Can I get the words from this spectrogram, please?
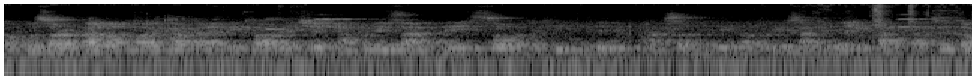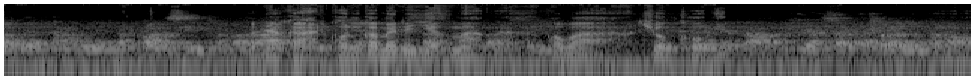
ขอบคุณ สำหรับการรอคอยครับขณะนี้ขอเรียนเชิญท่านผู้โดยสารในโซนที่หนึ่งครับโซนที่หนึ่งและผู้โดยสารที่เหลือทุกท่านครับซึ่งจะออกเดินทางไปยังนครศรีธรรมราชบรรยากาศคนก็ไม่ได้เยอะมากนะ เพราะว่าช่วงโควิดตามอัธยาศัยและประยุทธ์ทางออก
